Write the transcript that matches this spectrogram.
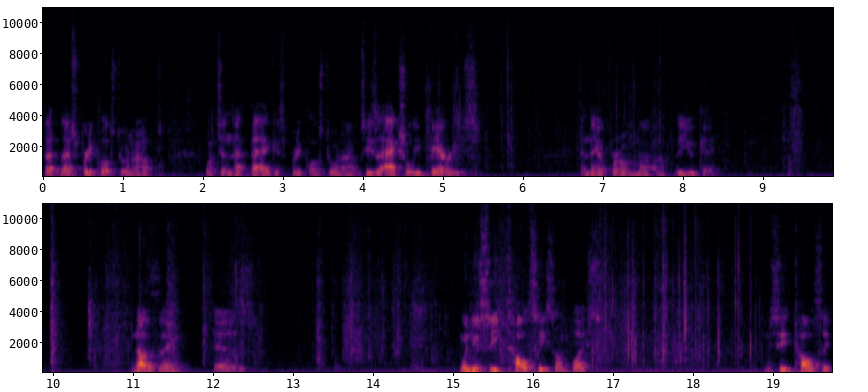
That, that's pretty close to an ounce. What's in that bag is pretty close to an ounce. These are actually berries and they're from uh, the UK. Another thing is when you see Tulsi someplace, you see Tulsi,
